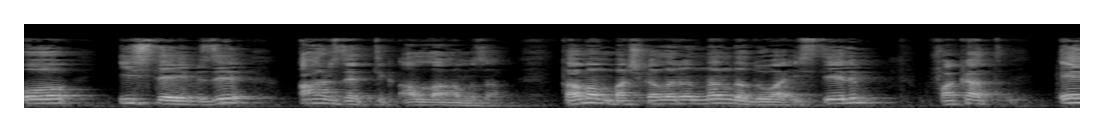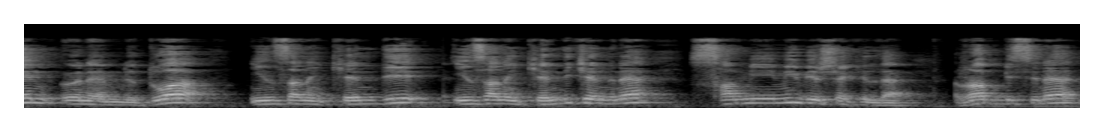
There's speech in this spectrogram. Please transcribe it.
o isteğimizi arz ettik Allah'ımıza. Tamam başkalarından da dua isteyelim. Fakat en önemli dua insanın kendi insanın kendi kendine samimi bir şekilde Rabbisine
